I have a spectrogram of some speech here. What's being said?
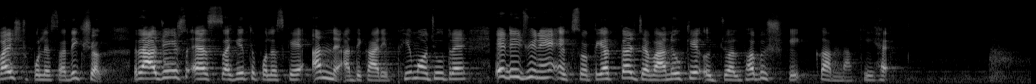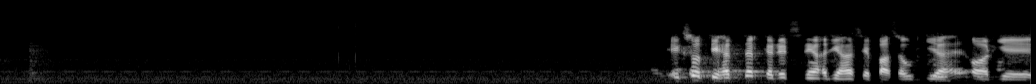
वरिष्ठ पुलिस अधीक्षक राजेश एस सहित पुलिस के अन्य अधिकारी भी मौजूद रहे। एडीजी ने एक जवानों के उज्जवल भविष्य की कामना की है। एक कैडेट्स ने आज यहाँ से पास आउट किया है और ये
